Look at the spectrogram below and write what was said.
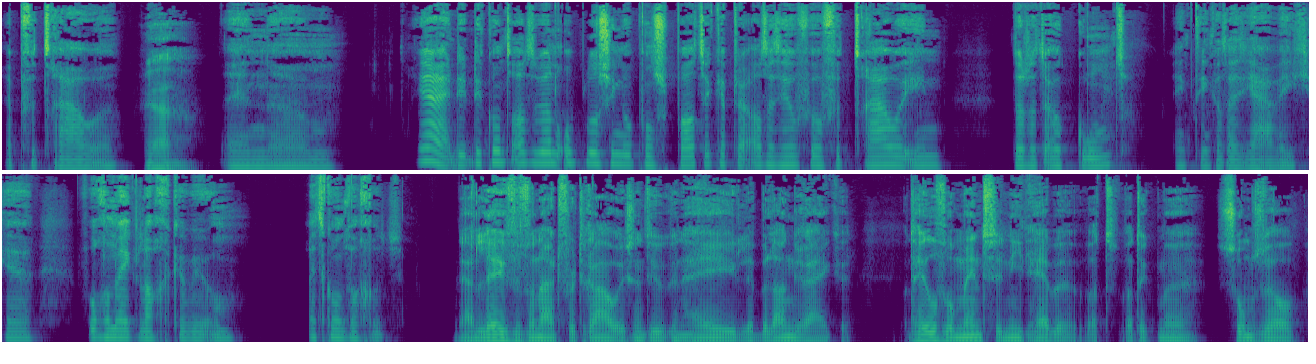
heb vertrouwen. Ja, En ehm, ja, er, er komt altijd wel een oplossing op ons pad. Ik heb er altijd heel veel vertrouwen in dat het ook komt. En ik denk altijd, ja, weet je, volgende week lach ik er weer om. Het komt wel goed. Ja, leven vanuit vertrouwen is natuurlijk een hele belangrijke. Wat heel veel mensen niet hebben. Wat, wat ik me soms wel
